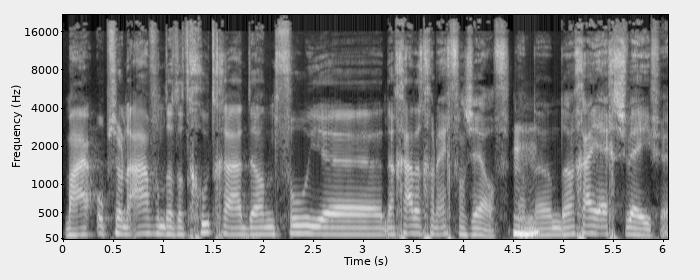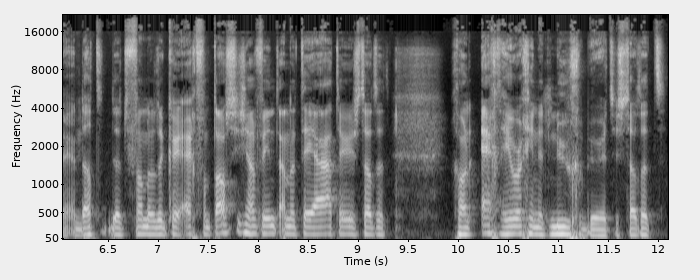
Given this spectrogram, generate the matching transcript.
Maar op zo'n avond dat het goed gaat, dan voel je, dan gaat het gewoon echt vanzelf. Dan, Mhm. dan, dan ga je echt zweven. En dat, dat van wat ik er echt fantastisch aan vind aan het theater, is dat het gewoon echt heel erg in het nu gebeurt. Dus dat het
